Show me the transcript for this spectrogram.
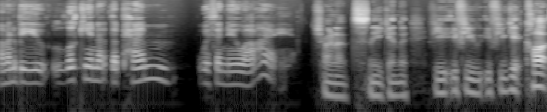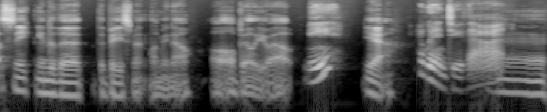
I'm gonna be looking at the PEM with a new eye. trying to sneak in. If you if you if you get caught sneaking into the the basement, let me know. I'll, I'll bail you out. Me? Yeah. I wouldn't do that. Mm.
